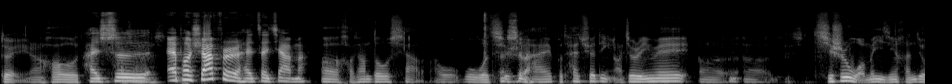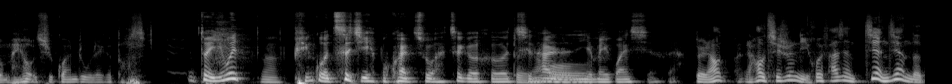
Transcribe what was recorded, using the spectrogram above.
对，然后还是 Apple Shuffle 还在架吗？呃，好像都下了吧。我我我其实还不太确定啊，就是因为呃呃，其实我们已经很久没有去关注这个东西。对，因为嗯，苹果自己也不关注啊，这个和其他人也没关系。对对，然后然后其实你会发现，渐渐的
